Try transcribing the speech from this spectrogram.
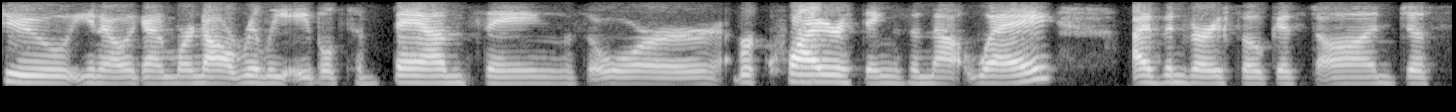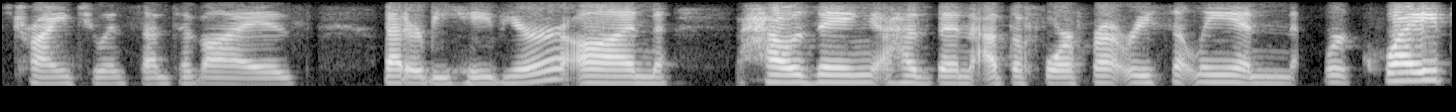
to, you know, again, we're not really able to ban things or require things in that way. I've been very focused on just trying to incentivize better behavior on housing has been at the forefront recently and we're quite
